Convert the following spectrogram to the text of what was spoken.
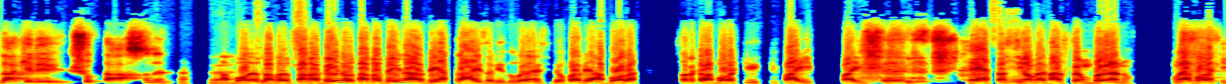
dá aquele chutaço, né? É, a bola, eu tava, eu tava, bem, no, tava bem, na, bem atrás ali do lance, deu para ver a bola, sabe aquela bola que, que vai, vai é, reta assim, ó, mas vai sambando? Não é a bola que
